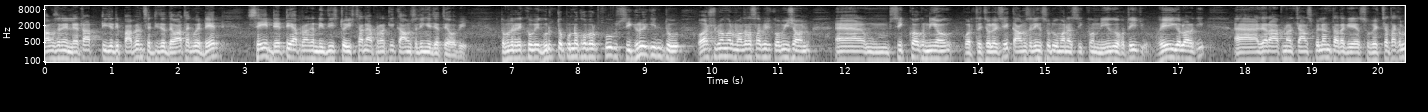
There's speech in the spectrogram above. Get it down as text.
কাউন্সেলিং লেটারটি যেটি পাবেন সেটিতে দেওয়া থাকবে ডেট সেই ডেটে আপনাকে নির্দিষ্ট স্থানে আপনাকে কাউন্সেলিংয়ে যেতে হবে। তোমাদের খুবই গুরুত্বপূর্ণ খবর। খুব শীঘ্রই কিন্তু ওয়েস্ট বেঙ্গল মাদ্রাস কমিশন শিক্ষক নিয়োগ করতে চলেছে। কাউন্সেলিং শুরু মানে শিক্ষক নিয়োগ হতেই হয়েই গেল আর কি। যারা আপনার চান্স পেলেন তাদেরকে শুভেচ্ছা থাকল।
